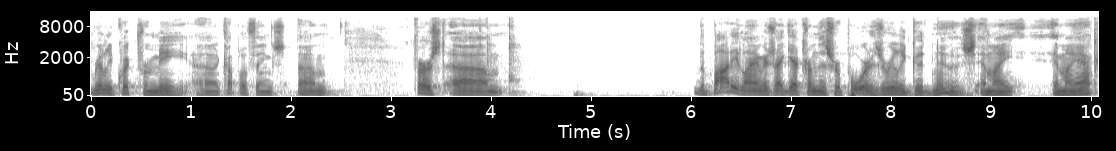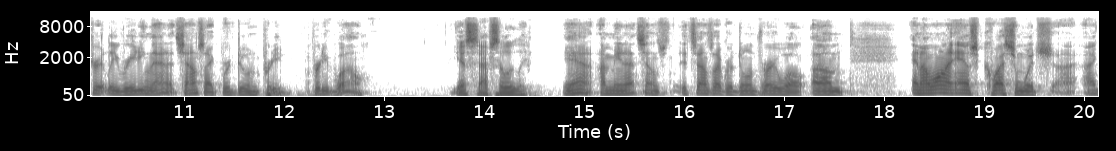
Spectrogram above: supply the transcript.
Really quick for me, uh, a couple of things. Um, First, um, the body language I get from this report is really good news. Am I, am I accurately reading that? It sounds like we're doing pretty, pretty well. Yes, absolutely. Yeah, I mean, that sounds, it sounds like we're doing very well. Um, and I want to ask a question which I, I,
